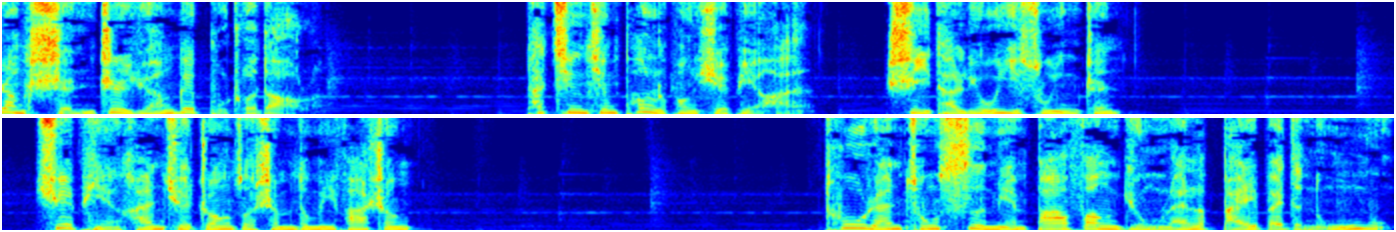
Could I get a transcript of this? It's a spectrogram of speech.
让沈志远给捕捉到了，他轻轻碰了碰薛品涵，示意他留意苏应真。薛品涵却装作什么都没发生。突然，从四面八方涌来了白白的浓雾，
